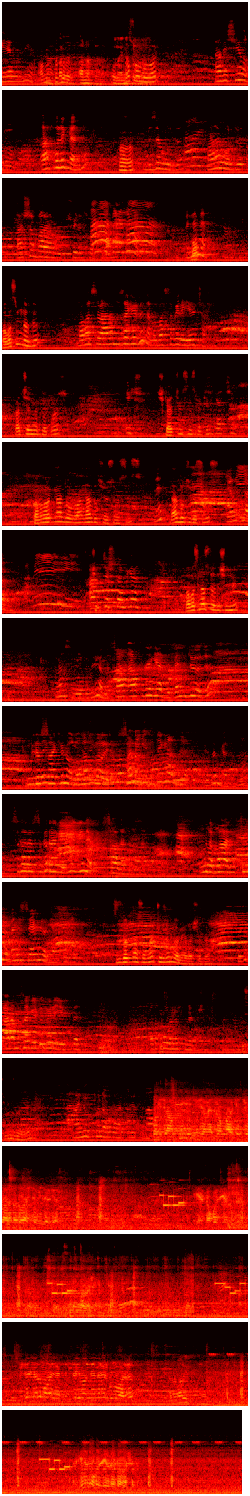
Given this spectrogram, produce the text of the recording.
Yere vurdu ya. Anlat Ha, bakalım. Bak, anlat abi. Olay nasıl, Nasıl oldu olay? Abi şey oldu. Alkole geldi. Ha. Bize vurdu. Bana vurdu. Aşağı bana vurdu. Şöyle soktu. Öyle Bab- mi? Babası mı dövdü? Babası aramıza girdi de babası böyle yere çarptı. Kaç yerinde kırık var? Üç. Şikayetçi misiniz peki? Gerçek. Tam olarak nerede oldu? Nerede oturuyorsunuz siz? Ne? Nerede oturuyorsunuz? Yavuzlar. Abi şu tarafa gel. Babası nasıl dövdü şimdi? Nasıl oldu biliyor musun? Saat 6'da geldi. Beni dövdü. Biraz sakin ol. Ondan sonra sen de Yedide geldi. Yüzde mi geldi? Sigara sigara dedi yine sağladı bizi. Bu da bari çocuk beni seviyor ya çocuk. Siz dövdükten sonra çocuğu mu dövmeye başladı? Çocuk aramıza girdi böyle yırttı. O da kolun Kapalı geçince metro market civarında dolaştırabilir diyor. 29 Güzel Yalı Mahallesi Süleyman Demirel Bulvarı. Selamünaleyküm.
